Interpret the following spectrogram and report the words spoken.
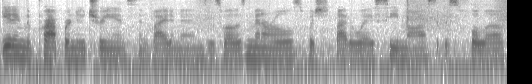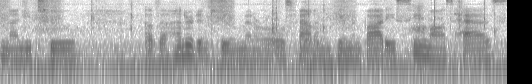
getting the proper nutrients and vitamins as well as minerals, which, by the way, sea moss is full of 92 of the 102 minerals found in the human body. Sea moss has.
